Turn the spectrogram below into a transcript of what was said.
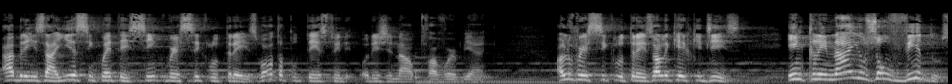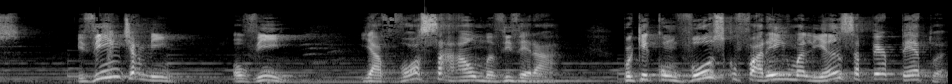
abre Isaías 55, versículo 3. Volta para o texto original, por favor, Bianca. Olha o versículo 3, olha o que ele diz: Inclinai os ouvidos e vinde a mim, ouvi, e a vossa alma viverá, porque convosco farei uma aliança perpétua,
